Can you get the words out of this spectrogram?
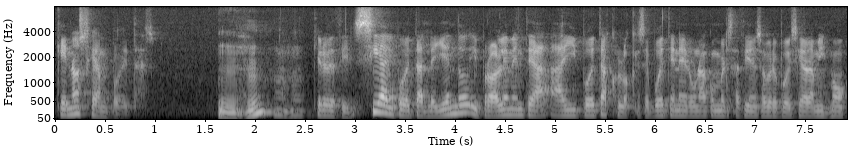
que no sean poetas. Uh -huh. Quiero decir, sí hay poetas leyendo y probablemente hay poetas con los que se puede tener una conversación sobre poesía ahora mismo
